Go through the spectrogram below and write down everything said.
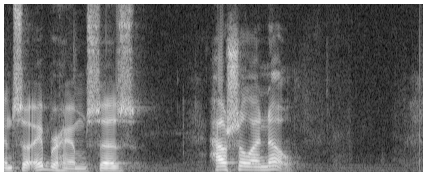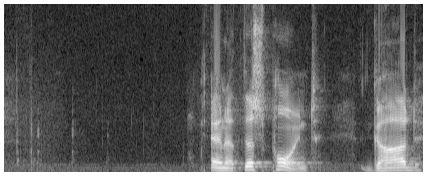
And so Abraham says, How shall I know? And at this point, God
